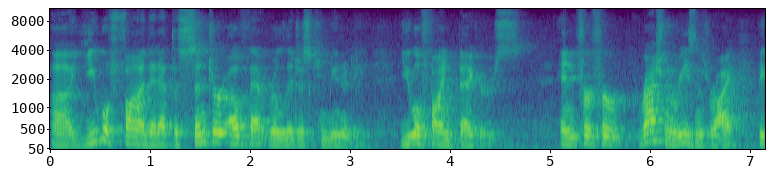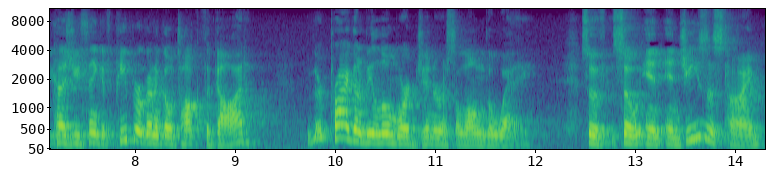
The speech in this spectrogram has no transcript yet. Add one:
uh, you will find that at the center of that religious community, you will find beggars. And for, for rational reasons, right? Because you think if people are going to go talk to God, they're probably going to be a little more generous along the way. So, if, so in, in Jesus' time,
